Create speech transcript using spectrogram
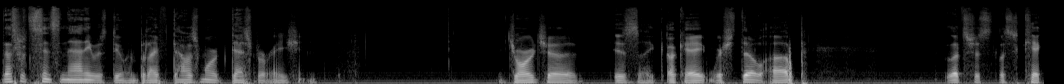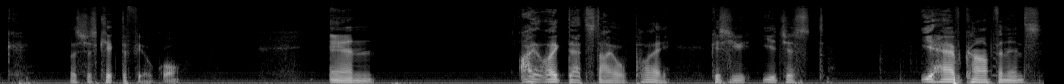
that's what Cincinnati was doing, but I that was more desperation. Georgia is like, okay, we're still up. Let's just let's kick let's just kick the field goal. And I like that style of play cuz you you just you have confidence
